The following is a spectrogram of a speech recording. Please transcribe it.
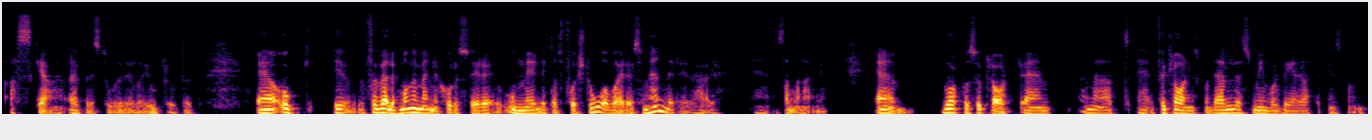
aska över stora delar av jordklotet. Eh, och eh, för väldigt många människor så är det omöjligt att förstå vad är det som händer i det här eh, sammanhanget. Eh, varpå såklart eh, menar att eh, förklaringsmodeller som involverar att det finns någon,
